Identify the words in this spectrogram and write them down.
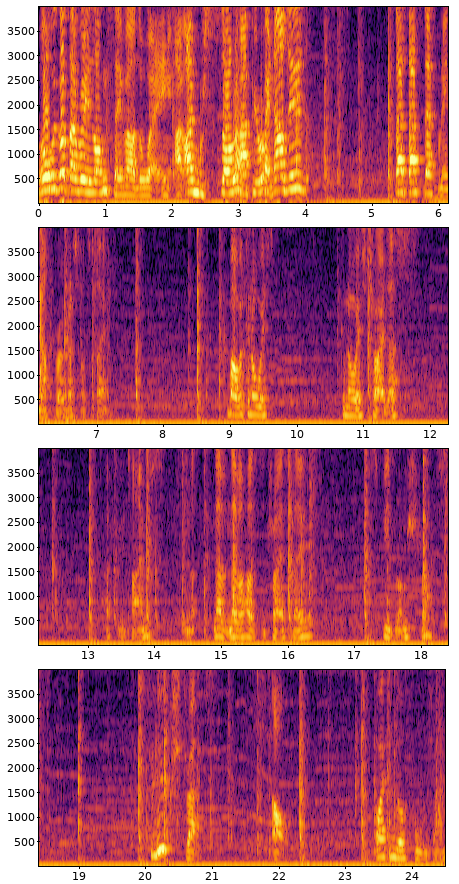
Well, we got that really long save out of the way. I I'm so happy right now, dude. That That's definitely enough progress for today. But we can always can always try this a few times. No, never never hurts to try a save. Speedrun strats. Fluke strats. Oh. Oh, I can do a full jump.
